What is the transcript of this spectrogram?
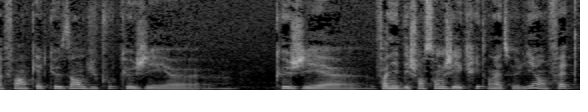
enfin quelques-uns du coup que j'ai que j'ai enfin il y a des chansons que j'ai écrites en atelier en fait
